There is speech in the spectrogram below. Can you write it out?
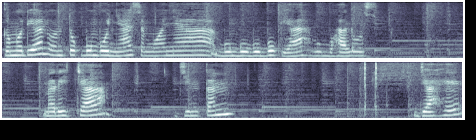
kemudian untuk bumbunya semuanya bumbu bubuk ya bumbu halus. Merica jinten jahe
